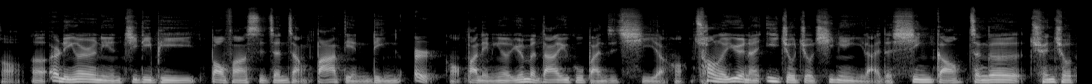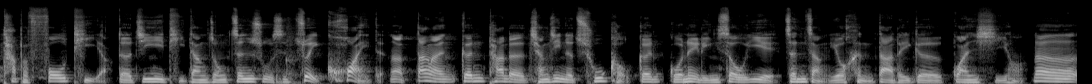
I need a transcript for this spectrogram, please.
哦，呃，二零二二年 GDP 爆发式增长八点零二哦，八点零二，原本大家预估百分之七啊哈，创了越南。一九九七年以来的新高，整个全球 Top Forty 啊的经济体当中增速是最快的。那当然跟它的强劲的出口跟国内零售业增长有很大的一个关系哈。那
